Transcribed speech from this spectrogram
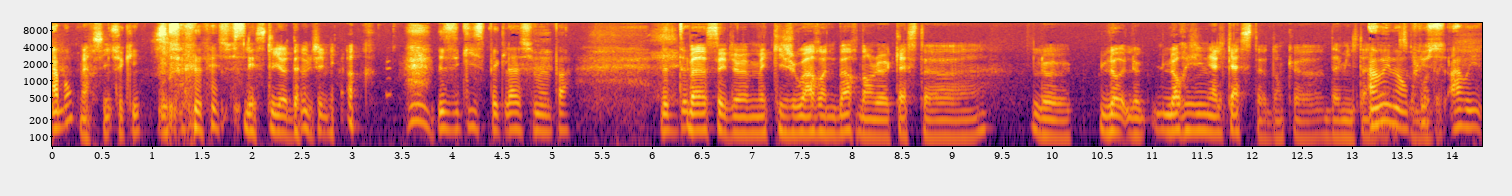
Ah bon? Merci. C'est qui? Leslie Odom Jr. Mais c'est qui ce mec-là? Je sais même pas. Bah, c'est le mec qui joue Aaron Burr dans le cast, euh, le l'original cast donc euh, d'Hamilton. Ah oui, mais en plus, ah oui,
